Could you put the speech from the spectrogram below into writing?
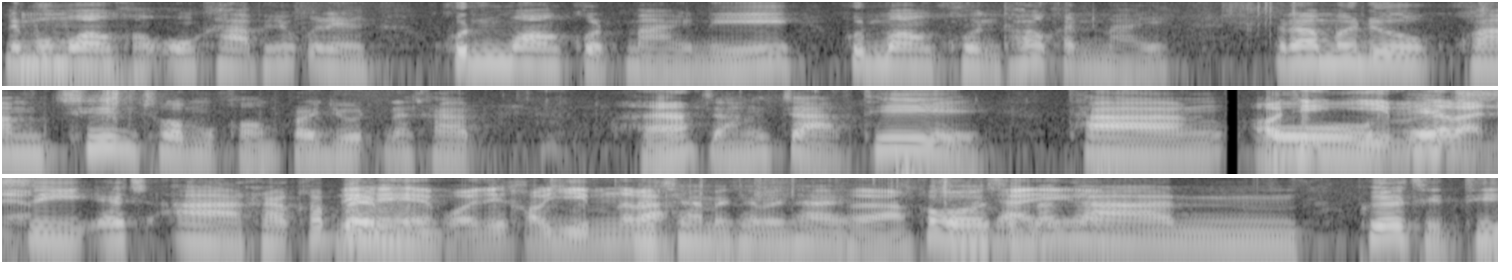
ในมุมมองขององค์คาพยพคุณเอง คุณมองกฎหมายนี้ คุณมองคนเท่ากันไหม เรามาดูความชื่นชมของประยุทธ์นะครับ ฮะ หลังจากที่ทาง อ๋อที่ยิ้มหรือเปล่าเนี่ย OHCHR ครับเขานี่เป็นคือเหตุผลที่เขายิ้มนะไม่ป่ะ ใช่ไม่ใช่ไม่ใช่เหรอเขาบอกว่าไม่ใช่สำนักอีกเหรองานเพื่อสิทธิ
